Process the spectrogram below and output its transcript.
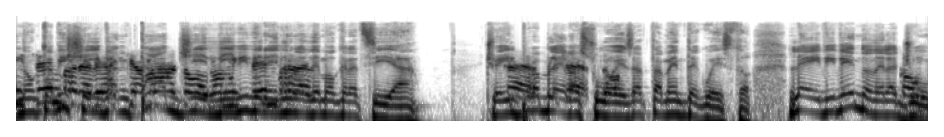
non capisce i vantaggi chiamato- di vivere in una democrazia. Cioè il Certo, problema certo. suo è esattamente questo. Lei vivendo nella Concordo,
